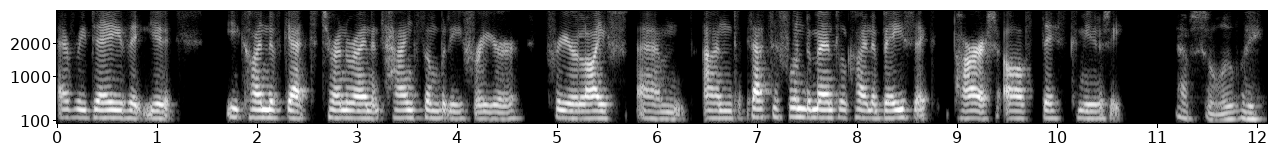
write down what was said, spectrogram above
every day that you you kind of get to turn around and thank somebody for your for your life. Um, and that's a fundamental kind of basic part of this community. Absolutely.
